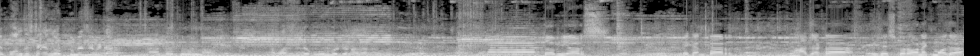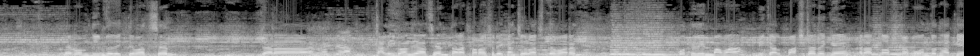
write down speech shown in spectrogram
এই পঞ্চাশ টাকা নোট তুলেছি বেটা তা তো তুললাম। তো ভিয়ার্স এখানকার ভাজাটা বিশেষ করে অনেক মজা এবং তো দেখতে পাচ্ছেন। যারা কালীগঞ্জে আছেন, তারা সরাসরি এখানে চলে আসতে পারেন। প্রতিদিন মামা বিকাল পাঁচটা থেকে রাত দশটা পর্যন্ত থাকে,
